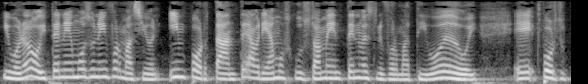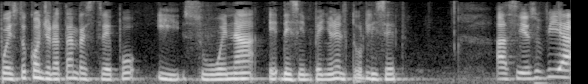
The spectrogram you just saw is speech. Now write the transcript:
Y bueno, hoy tenemos una información importante. Habríamos justamente nuestro informativo de hoy, eh, por supuesto con Jonathan Restrepo y su buena eh, desempeño en el Tour, Lisette. Así es, Sofía.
